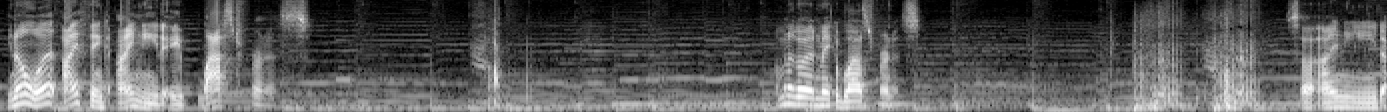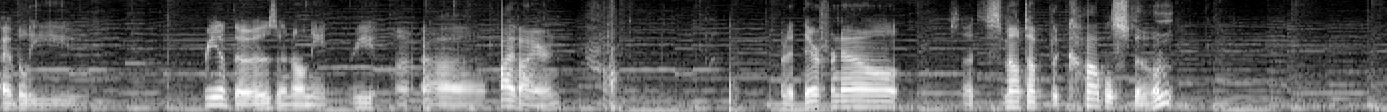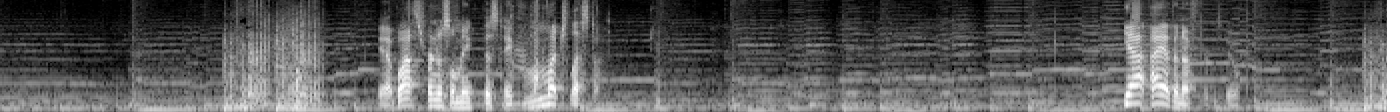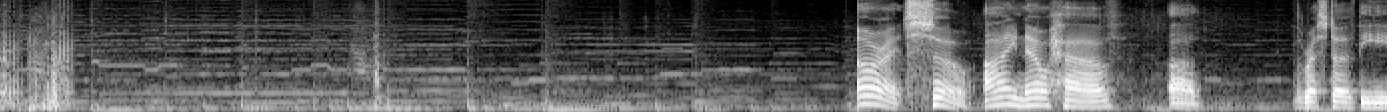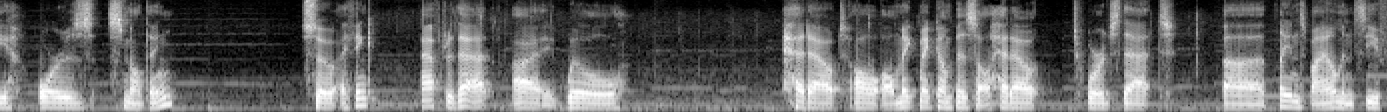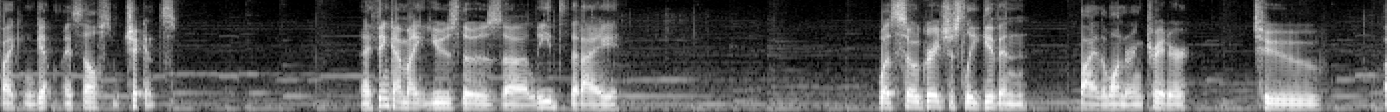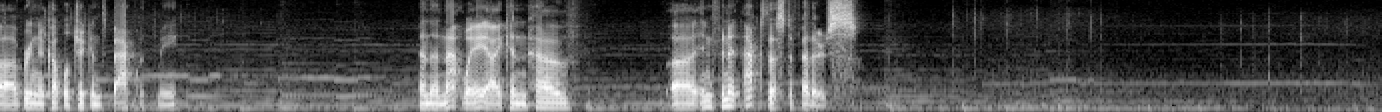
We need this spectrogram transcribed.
You know what? I think I need a blast furnace. I'm gonna go ahead and make a blast furnace. So I need, I believe, three of those, and I'll need three, uh, uh, five iron. Put it there for now. So let's smelt up the cobblestone. Yeah, blast furnace will make this take much less time. Yeah, I have enough for two. Alright, so I now have uh, the rest of the ores smelting. So I think after that, I will head out. I'll, I'll make my compass, I'll head out towards that uh, plains biome and see if I can get myself some chickens. And I think I might use those uh, leads that I was so graciously given by the Wandering Trader to uh, bring a couple chickens back with me. And then that way I can have uh, infinite access to feathers.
